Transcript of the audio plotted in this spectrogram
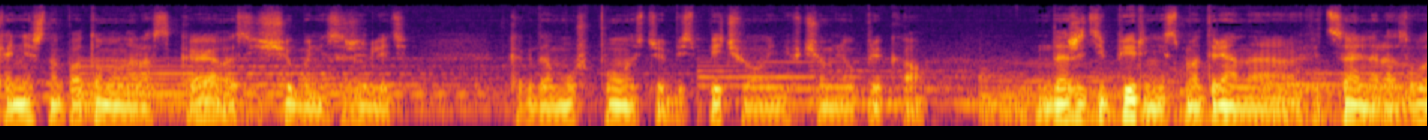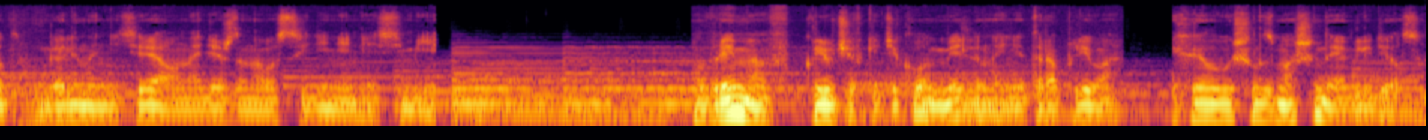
Конечно, потом она раскаялась, еще бы не сожалеть, когда муж полностью обеспечивал и ни в чем не упрекал. Даже теперь, несмотря на официальный развод, Галина не теряла надежды на воссоединение семьи. Время в Ключевке текло медленно и неторопливо. Михаил вышел из машины и огляделся.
